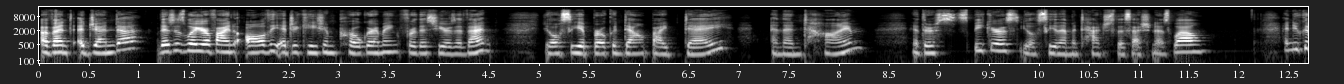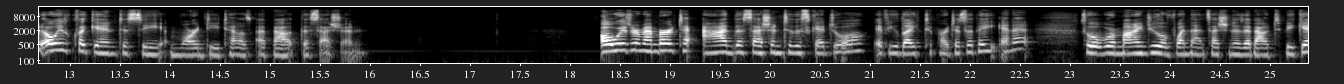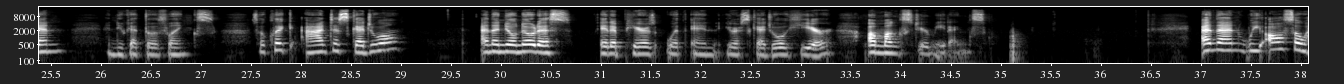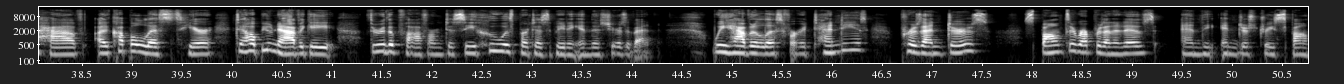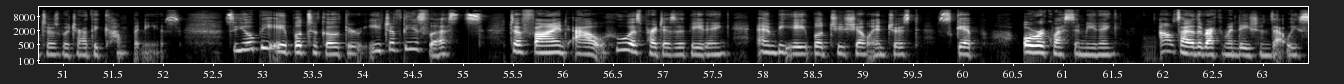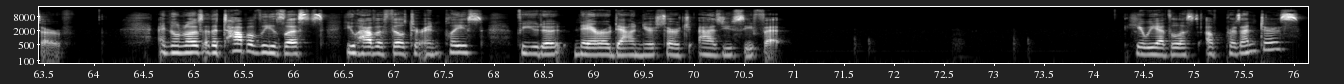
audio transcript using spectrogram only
Event agenda. This is where you'll find all the education programming for this year's event. You'll see it broken down by day and then time. If there's speakers, you'll see them attached to the session as well. And you could always click in to see more details about the session. Always remember to add the session to the schedule if you'd like to participate in it. So it will remind you of when that session is about to begin and you get those links. So click add to schedule and then you'll notice it appears within your schedule here amongst your meetings. And then we also have a couple lists here to help you navigate through the platform to see who is participating in this year's event. We have a list for attendees, presenters, sponsor representatives, and the industry sponsors, which are the companies. So you'll be able to go through each of these lists to find out who is participating and be able to show interest, skip, or request a meeting outside of the recommendations that we serve. And you'll notice at the top of these lists, you have a filter in place for you to narrow down your search as you see fit. Here we have the list of presenters,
